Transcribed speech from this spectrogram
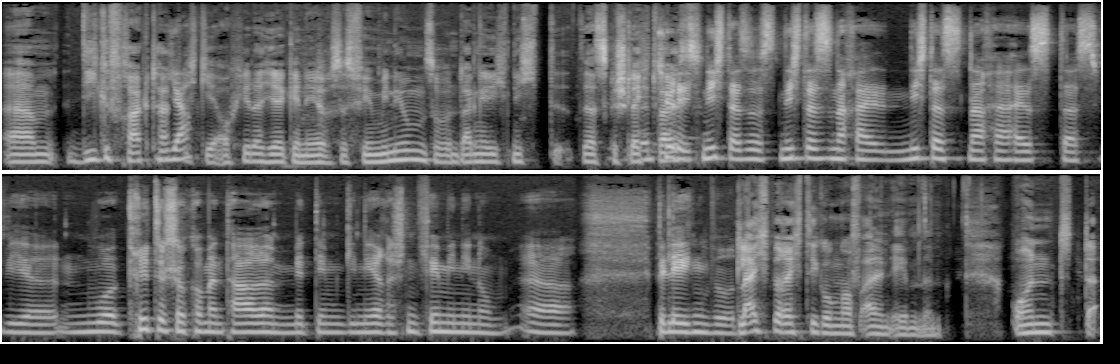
ähm, die gefragt hat, ja. ich gehe auch wieder hier generisches Feminium, solange ich nicht das Geschlecht Natürlich, weiß. nicht, dass es, nicht, dass es nachher, nicht, dass es nachher heißt, dass wir nur kritische Kommentare mit dem generischen Femininum äh, belegen würden. Gleichberechtigung auf allen Ebenen. Und da,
